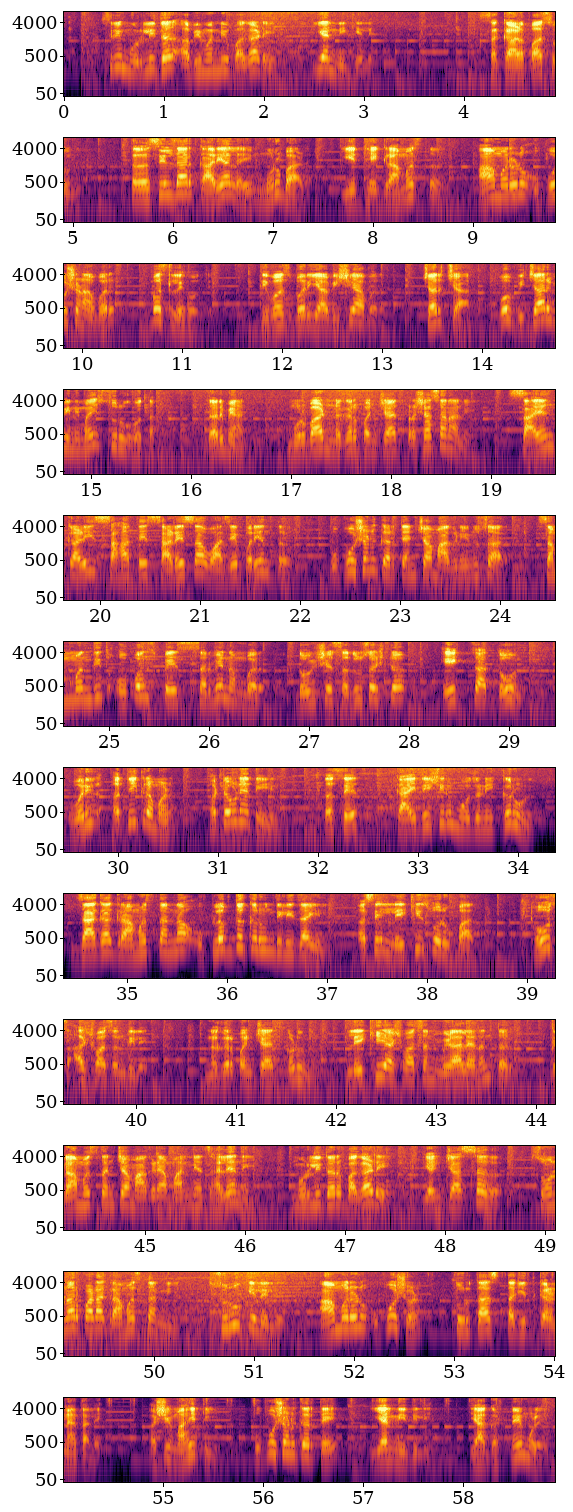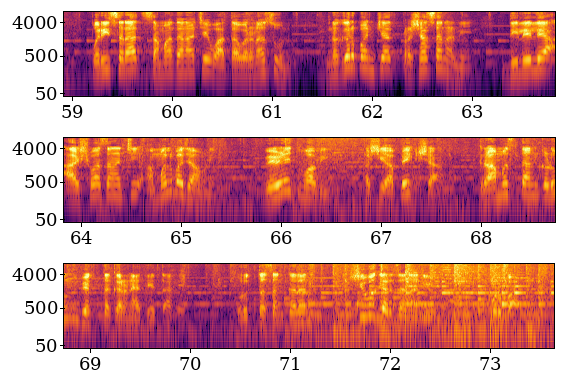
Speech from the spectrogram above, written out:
श्री मुरलीधर अभिमन्यू बगाडे यांनी केले. सकाळपासून तहसीलदार कार्यालय मुरबाड येथे ग्रामस्थ आमरण उपोषणावर बसले होते. दिवसभर या विषयावर चर्चा व विचारविनिमय सुरू होता. दरम्यान मुरबाड नगरपंचायत प्रशासनाने सायंकाळी सहा ते साडेसहा वाजेपर्यंत उपोषणकर्त्यांच्या मागणीनुसार संबंधित ओपन स्पेस सर्वे नंबर दोनशे सदुसष्ट एकचा दोन वरील अतिक्रमण हटवण्यात येईल. तसेच कायदेशीर मोजणी करून जागा ग्रामस्थांना उपलब्ध करून दिली जाईल असे लेखी स्वरूपात ठोस आश्वासन दिले. नगरपंचायतकडून लेखी आश्वासन मिळाल्यानंतर ग्रामस्थांच्या मागण्या मान्य झाल्याने मुरलीधर बगाडे यांच्यासह सोनारपाडा ग्रामस्थांनी सुरू केलेले आमरण उपोषण तुर्तास स्थगित करण्यात आले. अशी माहिती उपोषणकर्ते यांनी दिली. या घटनेमुळे परिसरात समाधानाचे वातावरण असून नगरपंचायत प्रशासनाने दिलेल्या आश्वासनाची अंमलबजावणी वेळेत व्हावी अशी अपेक्षा ग्रामस्थांकडून व्यक्त करण्यात येत आहे. वृत्तसंकलन शिवगर्जना न्यूज मुरबाड.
